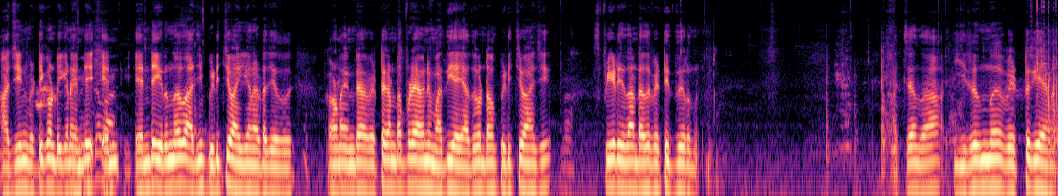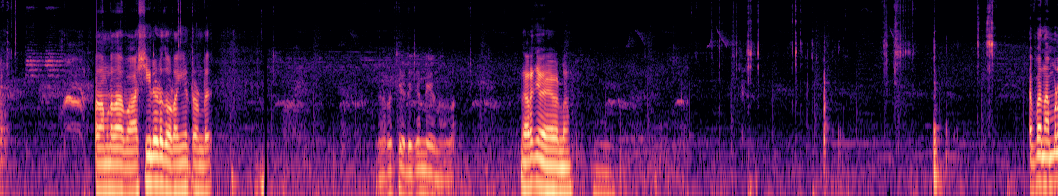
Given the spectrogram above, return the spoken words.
അജീൻ വെട്ടിക്കൊണ്ടിരിക്കണം എന്റെ എൻ- എന്റെ ഇരുന്നത് അജീൻ പിടിച്ച് വാങ്ങിക്കണം കേട്ടോ ചെയ്തത്. കാരണം എന്റെ വെട്ട് കണ്ടപ്പോഴേ അവന് മതിയായി. അതുകൊണ്ട് അവൻ പിടിച്ച് വാങ്ങിച്ച് സ്പീഡ് ചെയ്താണ്ട് അത് വെട്ടി തീർന്നു. അച്ഛൻ എന്താ ഇരുന്ന് വെട്ടുകയാണ്. അപ്പോൾ നമ്മളതാ വാഷിങ്ങിലൂടെ തുടങ്ങിയിട്ടുണ്ട്. നിറച്ചെടുക്കണ്ടേ നിറഞ്ഞു പോയ വെള്ളം? അപ്പോൾ നമ്മൾ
